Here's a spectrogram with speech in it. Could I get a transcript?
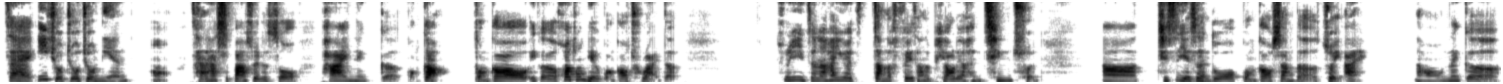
在一九九九年哦，才他十八岁的时候。拍那个广告，广告一个化妆品的广告出来的孙艺珍呢，她因为长得非常的漂亮，很清纯啊，其实也是很多广告商的最爱。然后那个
